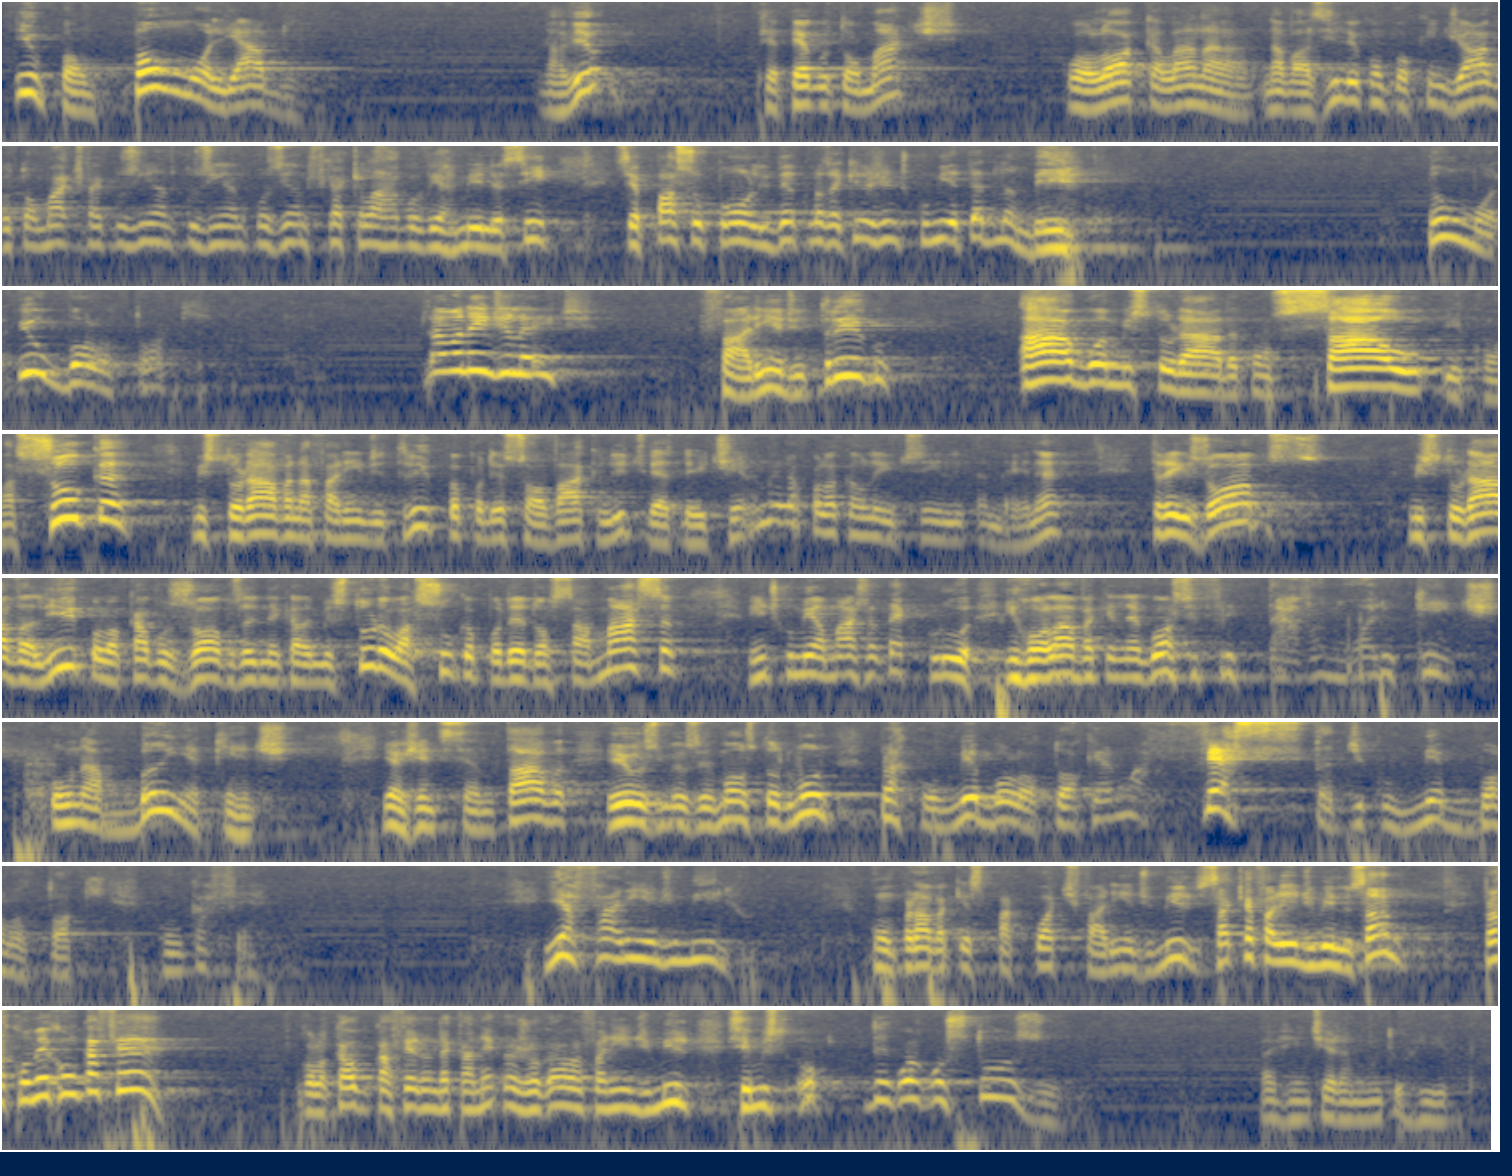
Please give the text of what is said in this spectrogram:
E o pão? Pão molhado. Já viu? Você pega o tomate, coloca lá na, na vasilha com um pouquinho de água, o tomate vai cozinhando, cozinhando, cozinhando, fica aquela água vermelha assim. Você passa o pão ali dentro, mas aquilo a gente comia até de lamber. Pão molhado. E o bolotoque? Não precisava nem de leite. Farinha de trigo, água misturada com sal e com açúcar, misturava na farinha de trigo para poder sovar aquilo ali, tivesse leitinho, é melhor colocar um leitinho ali também, né? Três ovos, misturava ali, colocava os ovos ali naquela mistura, o açúcar poder adoçar a massa, a gente comia a massa até crua, enrolava aquele negócio e fritava no óleo quente ou na banha quente. E a gente sentava, eu, os meus irmãos, todo mundo, para comer bolotoque. Era uma festa de comer bolotoque com café. E a farinha de milho? Comprava aqueles pacotes de farinha de milho. Sabe que é farinha de milho, sabe? Para comer com café. Colocava o café da caneca, jogava a farinha de milho. Você mistura... oh, negócio gostoso a gente era muito rico.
